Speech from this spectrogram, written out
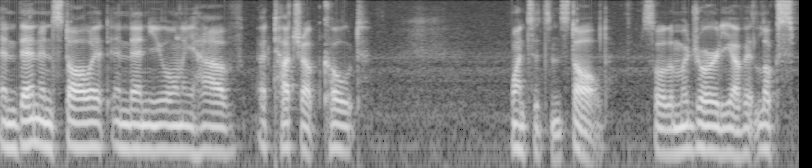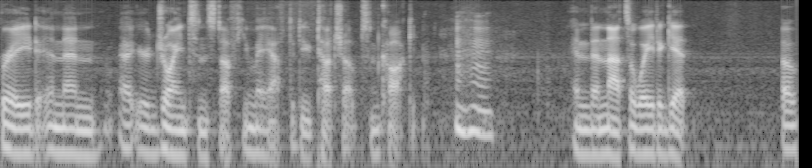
and then install it and then you only have a touch-up coat once it's installed. So the majority of it looks sprayed and then at your joints and stuff you may have to do touch-ups and caulking. hmm and then that's a way to get a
